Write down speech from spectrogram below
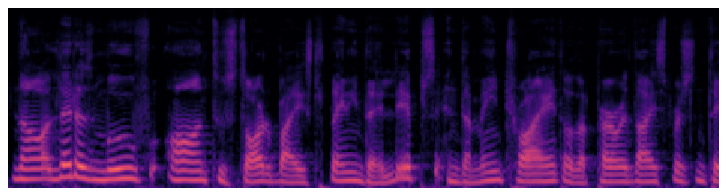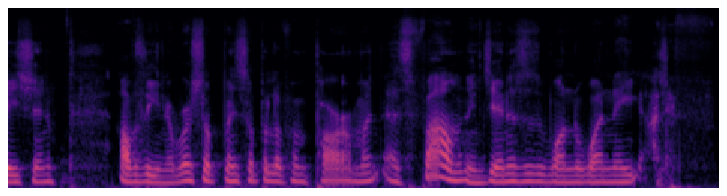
Now let us move on to start by explaining the ellipse and the main triad of the paradise presentation of the universal principle of empowerment as found in Genesis 1 1a Aleph.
